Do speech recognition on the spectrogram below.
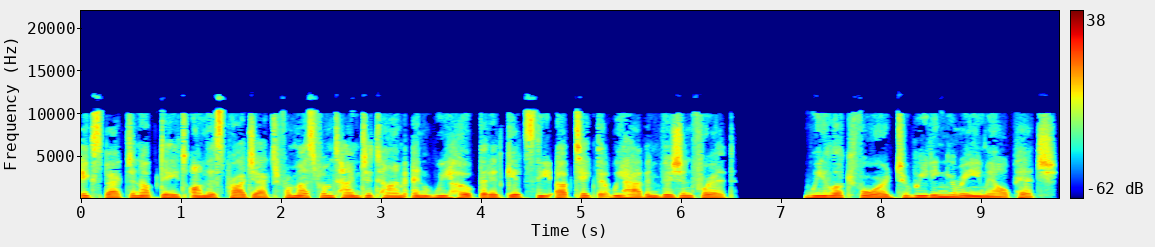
expect an update on this project from us from time to time and we hope that it gets the uptake that we have envisioned for it. We look forward to reading your email pitch.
